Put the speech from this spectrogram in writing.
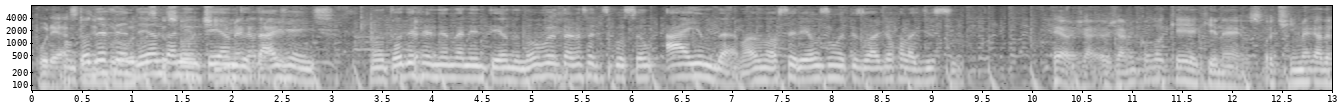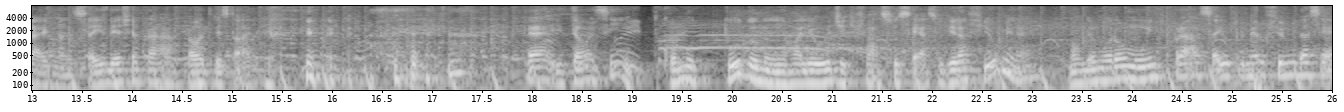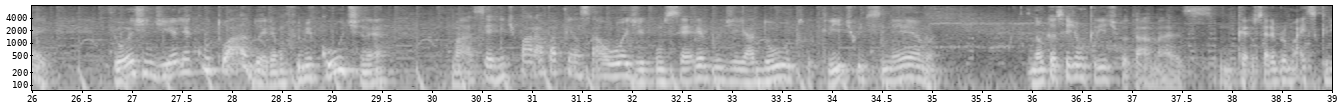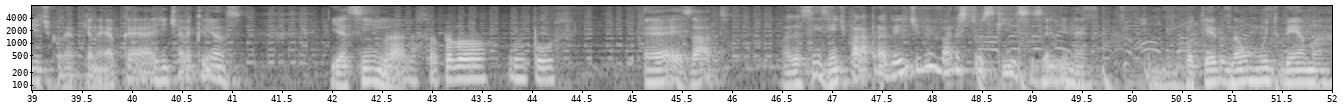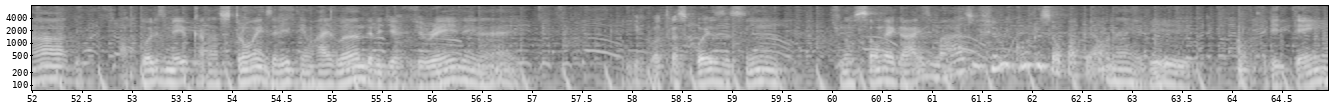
Por essa não tô defendendo a Nintendo, tá, gente? Não tô defendendo a Nintendo, não vou entrar nessa discussão ainda, mas nós teremos um episódio a falar disso sim. É, eu já, eu já me coloquei aqui, né? Eu sou Team Mega Drive, mas isso aí deixa pra, pra outra história. É, então assim, como tudo em Hollywood que faz sucesso vira filme, né? Não demorou muito para sair o primeiro filme da série. Que hoje em dia ele é cultuado, ele é um filme cult, né? Mas se a gente parar para pensar hoje com cérebro de adulto, crítico de cinema, não que eu seja um crítico, tá? Mas o cérebro mais crítico, né? Porque na época a gente era criança. E assim. Nada, só pelo impulso. É, exato. Mas assim, se a gente parar pra ver, a gente vê várias tosquices ali, né? Um roteiro não muito bem amarrado, atores meio canastrões ali, tem o Highlander de, de Raiden, né? E outras coisas assim que não são legais, mas o filme cumpre o seu papel, né? Ele, ele tem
